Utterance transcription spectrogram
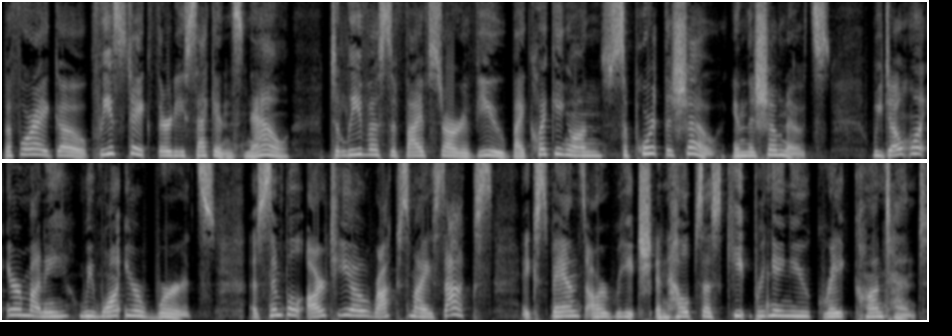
Before I go, please take 30 seconds now to leave us a five star review by clicking on support the show in the show notes. We don't want your money. We want your words. A simple RTO rocks my socks expands our reach and helps us keep bringing you great content.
